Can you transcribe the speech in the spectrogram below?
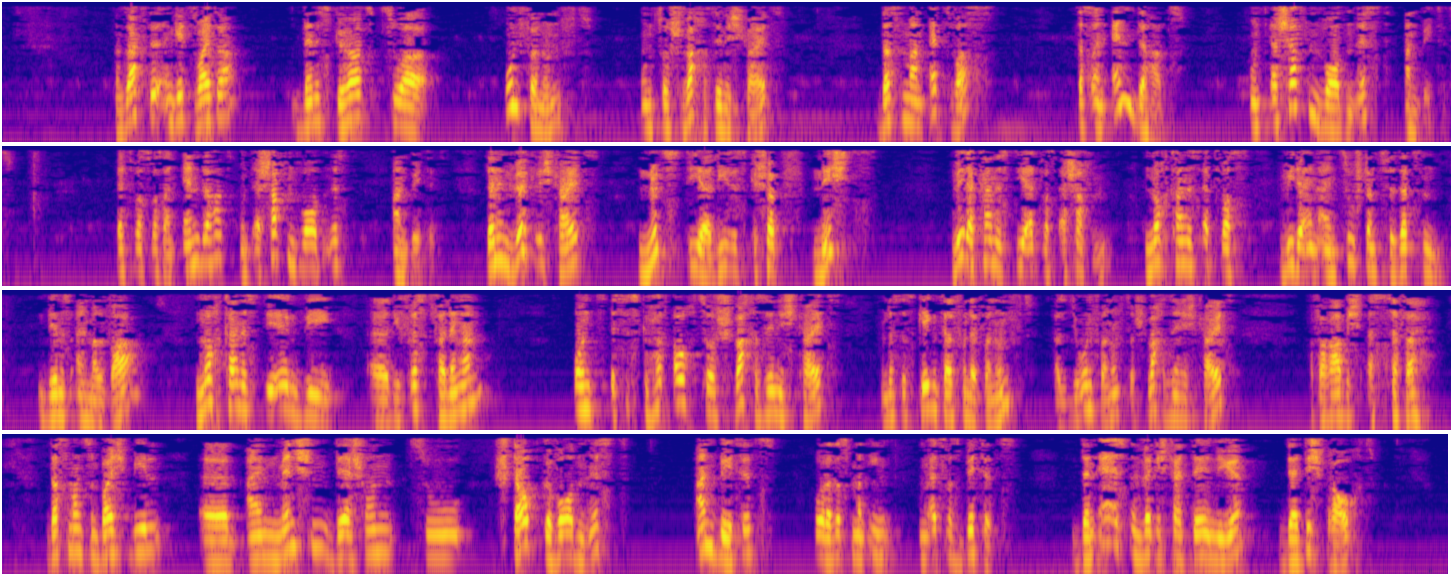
Dann sagt er, dann geht es weiter, denn es gehört zur Unvernunft und zur Schwachsinnigkeit, dass man etwas, das ein Ende hat und erschaffen worden ist, anbetet. Etwas, was ein Ende hat und erschaffen worden ist, anbetet. Denn in Wirklichkeit nützt dir dieses Geschöpf nichts, weder kann es dir etwas erschaffen, noch kann es etwas wieder in einen Zustand versetzen, in dem es einmal war, noch kann es dir irgendwie äh, die Frist verlängern. Und es ist, gehört auch zur Schwachsinnigkeit, und das ist das Gegenteil von der Vernunft, also die Unvernunft, zur Schwachsinnigkeit, auf Arabisch as-safah, dass man zum Beispiel äh, einen Menschen, der schon zu Staub geworden ist, anbetet oder dass man ihn um etwas bittet. Denn er ist in Wirklichkeit derjenige, der dich braucht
